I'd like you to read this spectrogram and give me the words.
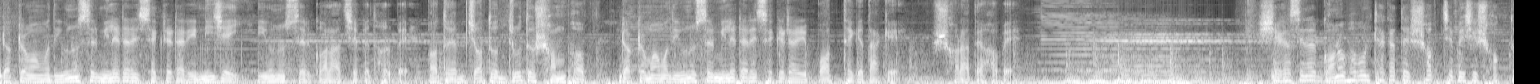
ডক্টর মোহাম্মদ ইউনুসের মিলিটারি সেক্রেটারি নিজেই ইউনুসের গলা চেপে ধরবে। অতএব যত দ্রুত সম্ভব ডক্টর মোহাম্মদ ইউনুসের মিলিটারি সেক্রেটারির পদ থেকে তাকে সরাতে হবে। শেখ হাসিনার গণভবন ঠেকাতে সবচেয়ে বেশি শক্ত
